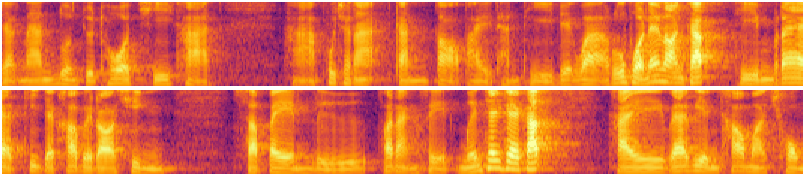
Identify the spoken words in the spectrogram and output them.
จากนั้นดวลจุดโทษชี้ขาด หาผู้ชนะกันต่อไปทันที เรียกว่ารู้ผลแน่นอนครับ ทีมแรกที่จะเข้าไปรอชิงสเปนหรือฝรั่งเศส เหมือนเช่นเคยครับ ใครแวะเวียนเข้ามาชม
